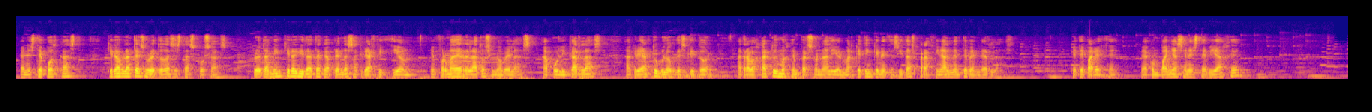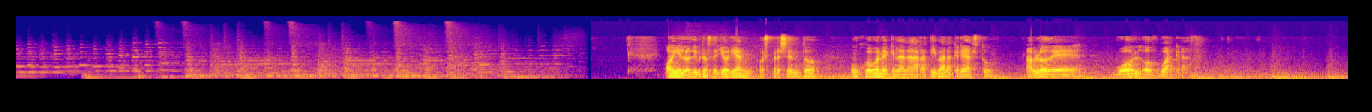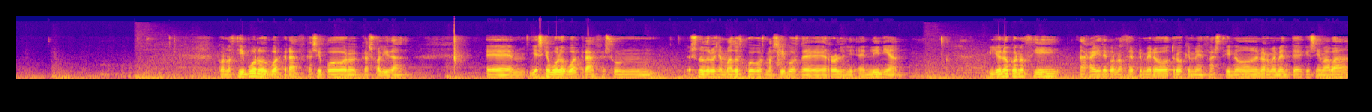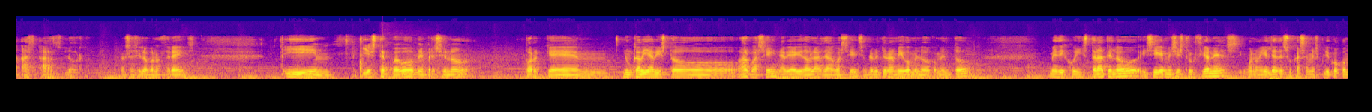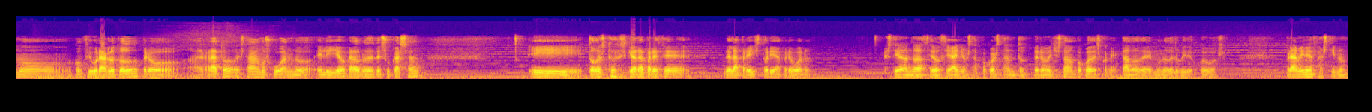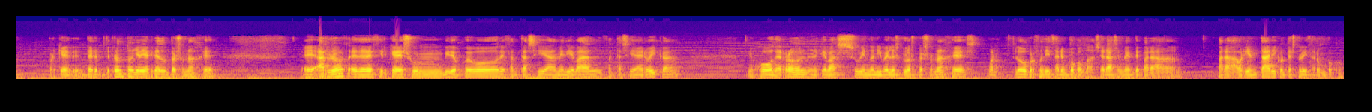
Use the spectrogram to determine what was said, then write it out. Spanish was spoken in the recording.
En este podcast quiero hablarte sobre todas estas cosas, pero también quiero ayudarte a que aprendas a crear ficción en forma de relatos y novelas, a publicarlas, a crear tu blog de escritor, a trabajar tu imagen personal y el marketing que necesitas para finalmente venderlas. ¿Qué te parece? ¿Me acompañas en este viaje? Hoy en los libros de Yorian os presento un juego en el que la narrativa la creas tú. Hablo de World of Warcraft. Conocí World of Warcraft casi por casualidad. Eh, y es que World of Warcraft es, un, es uno de los llamados juegos masivos de rol en línea. Y yo lo conocí a raíz de conocer primero otro que me fascinó enormemente, que se llamaba Arslord. No sé si lo conoceréis y, este juego me impresionó porque mm, nunca había visto algo así, ni había oído hablar de algo así. Simplemente un amigo me lo comentó, me dijo instálatelo y sigue mis instrucciones. Y bueno, y el de su casa me explicó cómo configurarlo todo, pero al rato estábamos jugando él y yo, cada uno desde su casa. Y todo esto es que ahora parece de la prehistoria, pero bueno. Estoy hablando de hace 12 años, tampoco es tanto, pero yo estaba un poco desconectado del mundo de los videojuegos. Pero a mí me fascinó, porque de, pronto yo había creado un personaje. Eh, Arlord, he de decir que es un videojuego de fantasía medieval, fantasía heroica, un juego de rol en el que vas subiendo niveles con los personajes. Bueno, luego profundizaré un poco más, era simplemente para, para orientar y contextualizar un poco.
